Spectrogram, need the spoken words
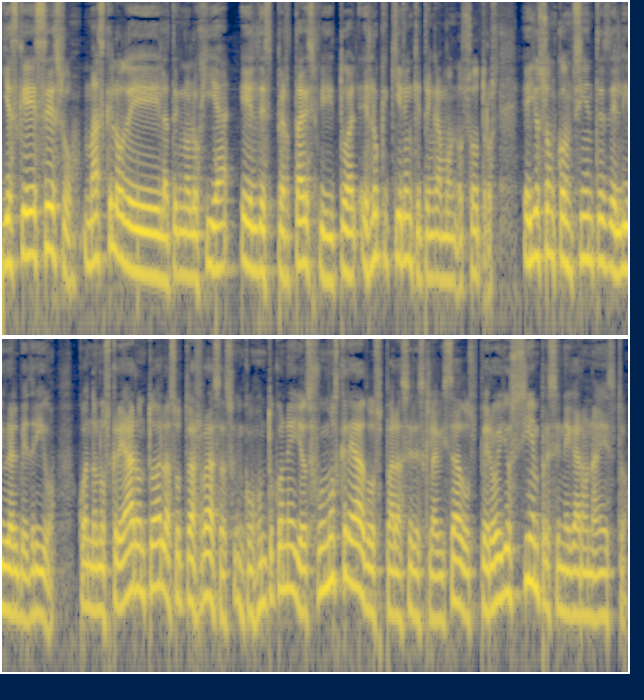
Y es que es eso, más que lo de la tecnología, el despertar espiritual es lo que quieren que tengamos nosotros. Ellos son conscientes del libre albedrío. Cuando nos crearon todas las otras razas, en conjunto con ellas, fuimos creados para ser esclavizados, pero ellos siempre se negaron a esto.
